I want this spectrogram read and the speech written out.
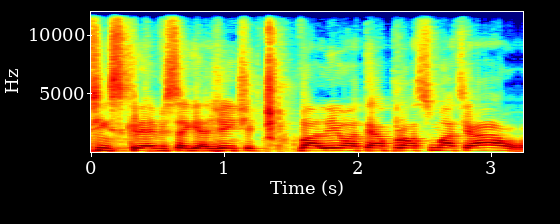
Se inscreve, segue a gente. Valeu, até a próxima, tchau!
